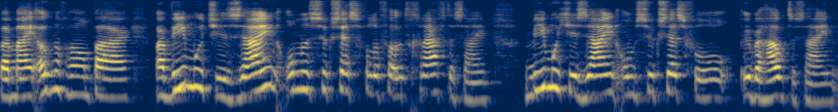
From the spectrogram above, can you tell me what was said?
Bij mij ook nog wel een paar. Maar wie moet je zijn om een succesvolle fotograaf te zijn? Wie moet je zijn om succesvol überhaupt te zijn?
